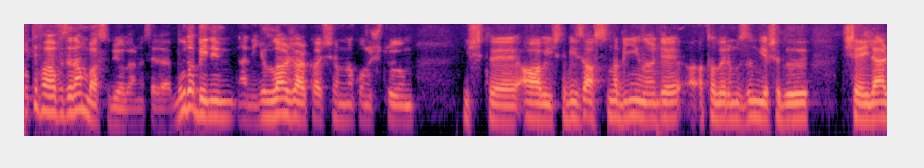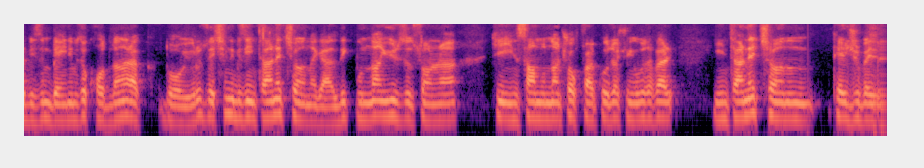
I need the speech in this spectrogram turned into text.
Kolektif hafızadan bahsediyorlar mesela. Bu da benim hani yıllarca arkadaşlarımla konuştuğum işte abi işte biz aslında bin yıl önce atalarımızın yaşadığı şeyler bizim beynimize kodlanarak doğuyoruz ve şimdi biz internet çağına geldik. Bundan 100 yıl sonra ki insan bundan çok farklı olacak çünkü bu sefer internet çağının tecrübeleri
